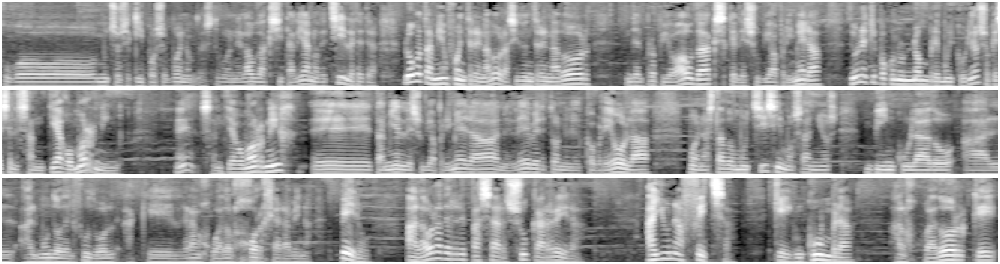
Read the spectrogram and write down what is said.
jugó muchos equipos, bueno, estuvo en el Audax italiano de Chile, etcétera. Luego también fue entrenador, ha sido entrenador del propio Audax, que le subió a primera, de un equipo con un nombre muy curioso, que es el Santiago Morning. ¿eh? Santiago Morning eh, también le subió a primera, en el Everton, en el Cobreola. Bueno, ha estado muchísimos años vinculado al, al mundo del fútbol, aquel gran jugador Jorge Aravena. Pero a la hora de repasar su carrera, hay una fecha que encumbra al jugador que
